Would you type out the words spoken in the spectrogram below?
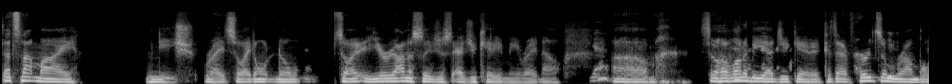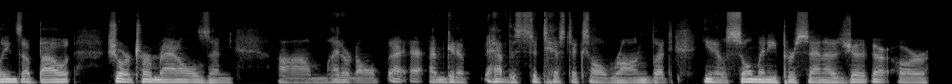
That's not my niche, right? So I don't know. So I, you're honestly just educating me right now. Yeah. Um, so I want to be educated because I've heard some rumblings about short term rentals and um, I don't know. I, am to have the statistics all wrong, but you know, so many percentage are, are,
